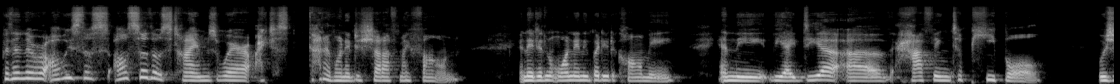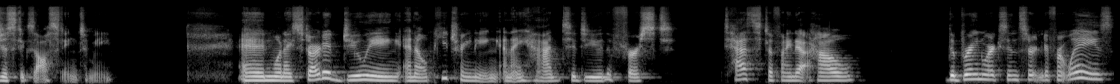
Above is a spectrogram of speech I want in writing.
But then there were always those, also those times where I just, God, I wanted to shut off my phone and I didn't want anybody to call me and the the idea of having to people was just exhausting to me. And when i started doing nlp training and i had to do the first test to find out how the brain works in certain different ways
